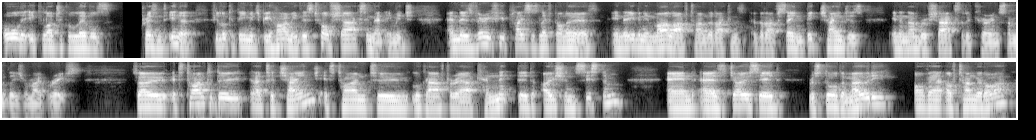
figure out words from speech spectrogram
all the ecological levels present in it. If you look at the image behind me, there's 12 sharks in that image, and there's very few places left on Earth, and even in my lifetime, that I can that I've seen big changes in a number of sharks that occur in some of these remote reefs. So it's time to do uh, to change. It's time to look after our connected ocean system, and as Joe said, restore the mauri of our, of Tangaroa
